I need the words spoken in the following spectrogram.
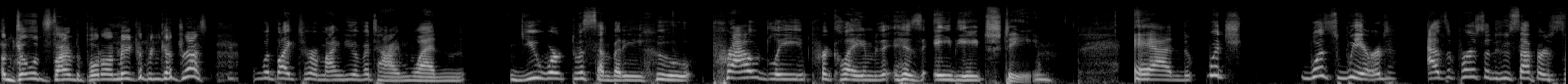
Until it's time to put on makeup and get dressed. would like to remind you of a time when you worked with somebody who proudly proclaimed his ADHD, and which was weird. As a person who suffers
